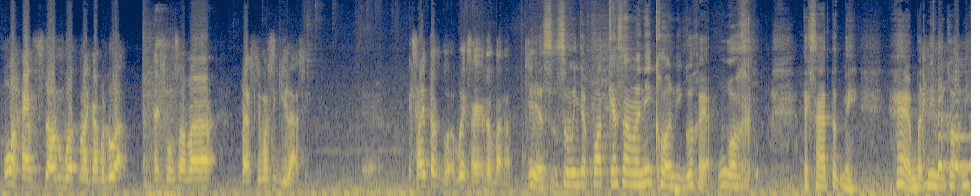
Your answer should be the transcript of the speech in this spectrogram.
wah hands down buat mereka berdua. Xbox sama PS5 sih gila sih. Excited gue, gue excited banget. Iya, se- semenjak podcast sama Niko nih, gue kayak wah excited nih, hebat nih Niko nih.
